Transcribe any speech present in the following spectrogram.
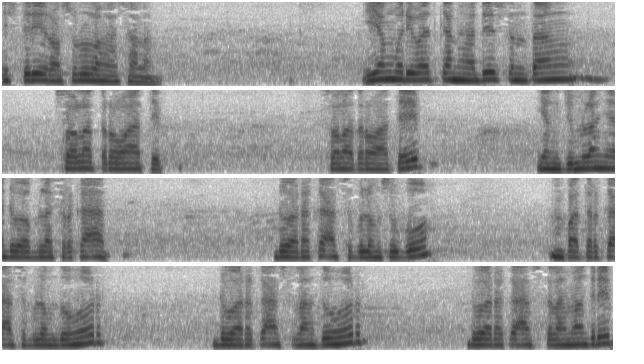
Istri Rasulullah SAW Yang meriwayatkan hadis tentang Salat rawatib Salat rawatib yang jumlahnya 12 rakaat. Dua rakaat sebelum subuh, empat rakaat sebelum duhur, dua rakaat setelah duhur, dua rakaat setelah maghrib,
